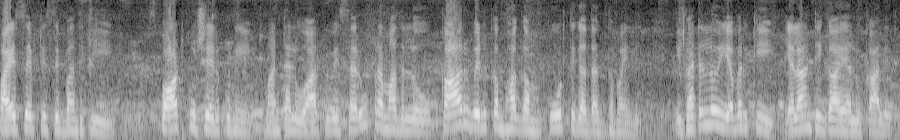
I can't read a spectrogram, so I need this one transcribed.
ఫైర్ సేఫ్టీ సిబ్బందికి స్పాట్కు చేరుకుని మంటలు ఆర్పివేశారు. ప్రమాదంలో కారు వెనుక భాగం పూర్తిగా దగ్ధమైంది. ఈ ఘటనలో ఎవరికీ ఎలాంటి గాయాలు కాలేదు.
